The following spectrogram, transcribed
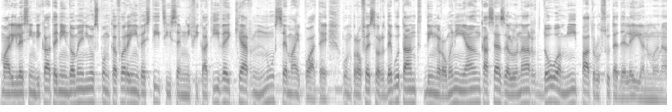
Marile sindicate din domeniu spun că fără investiții semnificative chiar nu se mai poate. Un profesor debutant din România încasează lunar 2400 de lei în mână.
